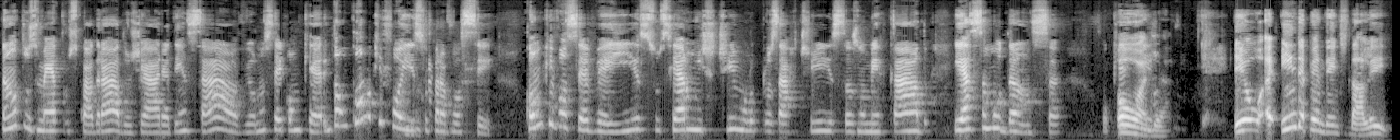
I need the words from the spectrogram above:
tantos metros quadrados de área densável, não sei como que era. Então, como que foi isso para você? Como que você vê isso? Se era um estímulo para os artistas no mercado e essa mudança? Olha, que... eu, independente da lei,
